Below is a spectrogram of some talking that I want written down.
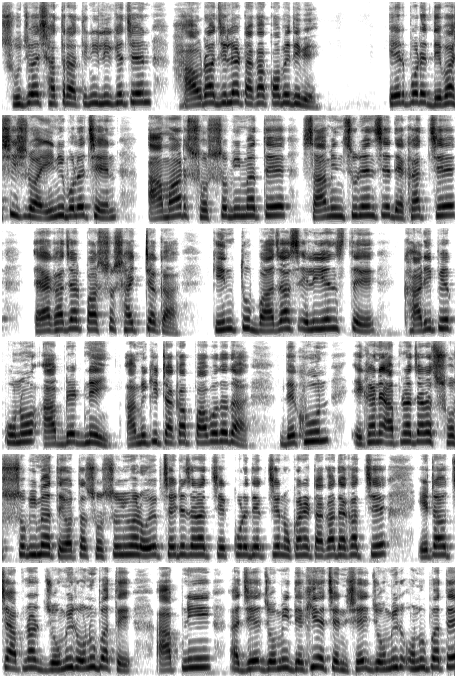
সুজয় সাঁতরা, তিনি লিখেছেন, হাওড়া জেলা টাকা কবে দিবে? এরপরে দেবাশিস রয়, ইনি বলেছেন, আমার শস্য বিমাতে সাম ইন্স্যুরেন্সে দেখাচ্ছে এক হাজার পাঁচশো ষাট টাকা, কিন্তু বাজাজ এলিয়েন্সতে খারিপে কোনো আপডেট নেই। আমি কি টাকা পাবো, দাদা? দেখুন, এখানে আপনার যারা শস্য বিমাতে, অর্থাৎ শস্য বিমার ওয়েবসাইটে যারা চেক করে দেখছেন, ওখানে টাকা দেখাচ্ছে। এটা হচ্ছে আপনার জমির অনুপাতে। আপনি যে জমি দেখিয়েছেন, সেই জমির অনুপাতে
